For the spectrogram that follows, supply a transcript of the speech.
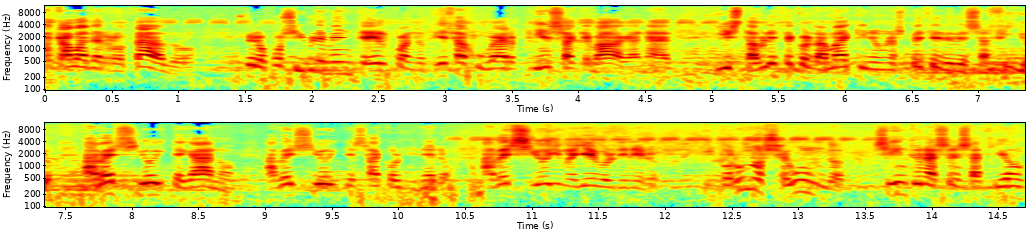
acaba derrotado, pero posiblemente él cuando empieza a jugar piensa que va a ganar y establece con la máquina una especie de desafío, a ver si hoy te gano, a ver si hoy te saco el dinero, a ver si hoy me llevo el dinero. Y por unos segundos siente una sensación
